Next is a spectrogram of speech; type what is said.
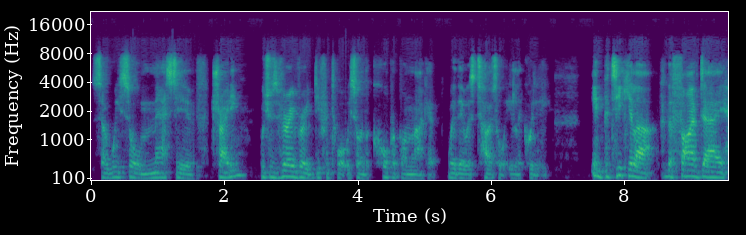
So we saw massive trading, which was very, very different to what we saw in the corporate bond market, where there was total illiquidity. In particular, the five day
